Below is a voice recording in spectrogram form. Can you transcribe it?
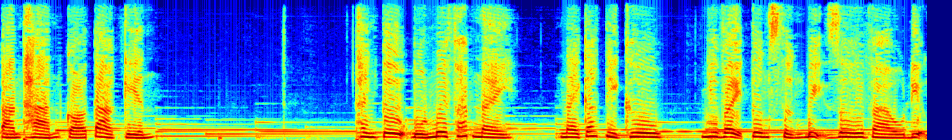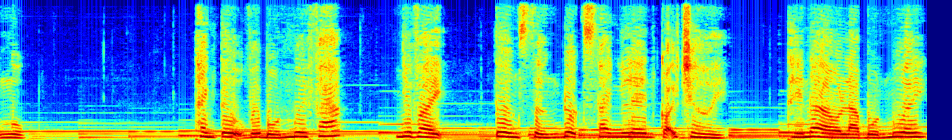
Tán thán có tà kiến Thành tựu 40 pháp này Này các tỳ khưu Như vậy tương xứng bị rơi vào địa ngục Thành tựu với 40 pháp, Như vậy tương xứng được sanh lên cõi trời. Thế nào là 40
